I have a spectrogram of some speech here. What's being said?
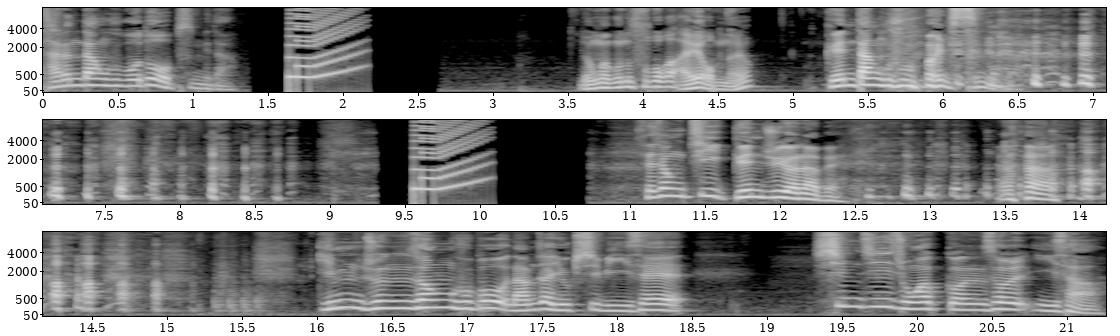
다른 당 후보도 없습니다. 영광군 후보가 아예 없나요? 괜당 후보만 있습니다. 새정치 괜주연합회 김준성 후보 남자 62세 심지종합건설 이사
